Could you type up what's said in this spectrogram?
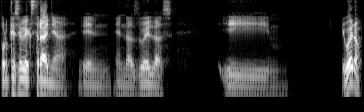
porque se le extraña en, en las duelas. Y, y bueno,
